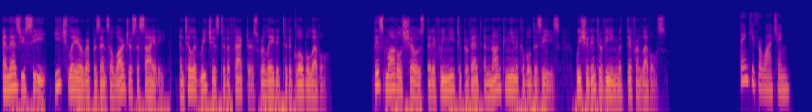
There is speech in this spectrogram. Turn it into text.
And as you see, each layer represents a larger society, until it reaches to the factors related to the global level. This model shows that if we need to prevent a non-communicable disease, we should intervene with different levels. Thank you for watching.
